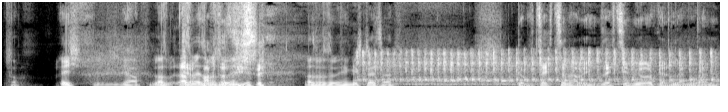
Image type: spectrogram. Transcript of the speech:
So. Ich, ja, lass, lass ja, mir das mal so, lass mal so hingestellt sein glaube, mit 16 habe ich, 16 habe ich noch keine Langeweile.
